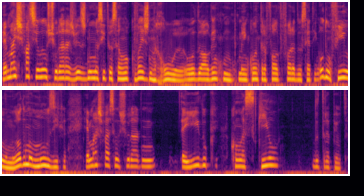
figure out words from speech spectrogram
é mais fácil eu chorar às vezes numa situação ou que vejo na rua, ou de alguém que me encontra fora do setting, ou de um filme, ou de uma música. É mais fácil chorar aí do que com a skill de terapeuta.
